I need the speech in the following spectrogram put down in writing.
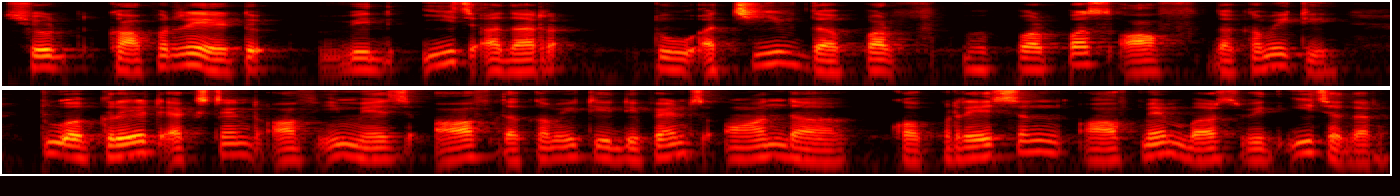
should cooperate with each other to achieve the purpose of the committee. To a great extent of image of the committee depends on the cooperation of members with each other.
